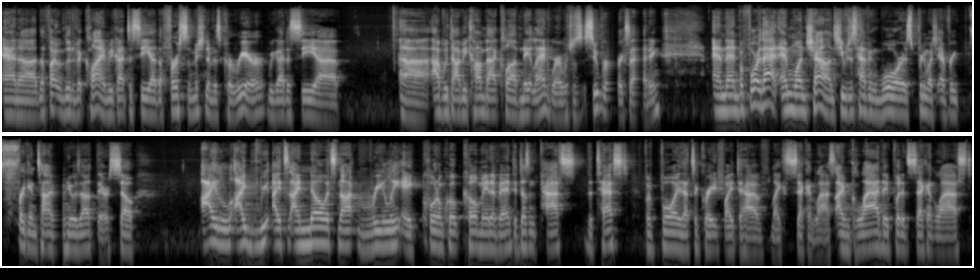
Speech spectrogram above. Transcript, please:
And the fight with Ludovic Klein, we got to see the first submission of his career. We got to see Abu Dhabi Combat Club Nate Landwehr, which was super exciting. And then before that, M1 Challenge, he was just having wars pretty much every freaking time he was out there. So I I, I I know it's not really a quote unquote co-main event. It doesn't pass the test, but boy, that's a great fight to have like second last. I'm glad they put it second last.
